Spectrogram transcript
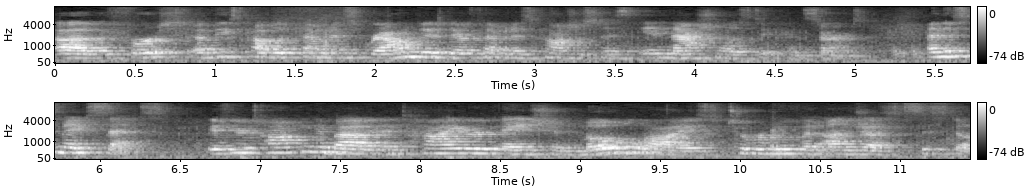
Uh, the first of these public feminists grounded their feminist consciousness in nationalistic concerns. And this makes sense. If you're talking about an entire nation mobilized to remove an unjust system,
